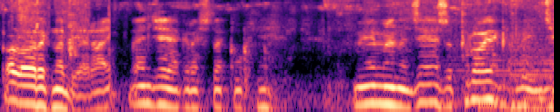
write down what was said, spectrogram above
kolorek nabiera. Będzie jak reszta kuchni. Miejmy nadzieję, że projekt wyjdzie.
